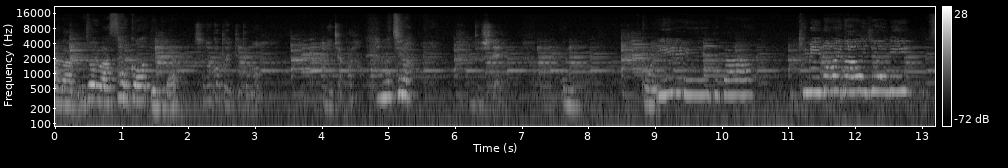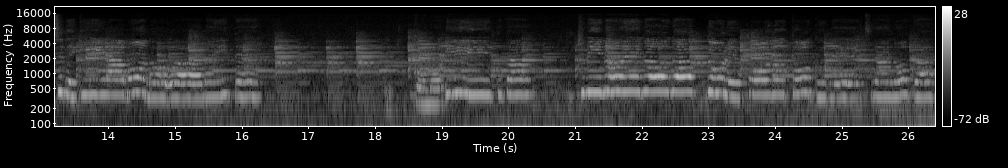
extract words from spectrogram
ナがゾーイは最高って言ってたよ。そのこと言ってたの？お兄ちゃんが？もちろん。どうして？うん。こう言ってた君の笑顔以上に素敵なものはないって。こうも言ってた君の笑顔がどれほど特別なのか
